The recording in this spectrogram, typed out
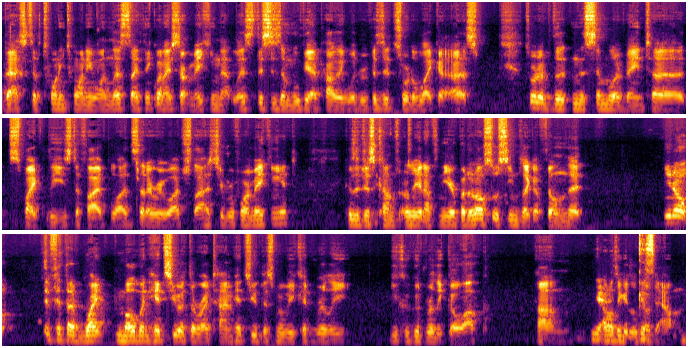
best of 2021 list. I think when I start making that list, this is a movie I probably would revisit, sort of like a, a sort of the, in the similar vein to Spike Lee's *Da Five Bloods* that I rewatched last year before making it, because it just comes early enough in the year. But it also seems like a film that, you know, if at the right moment hits you at the right time hits you, this movie could really, you could, could really go up. Um, yeah, I don't think it'll go down.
